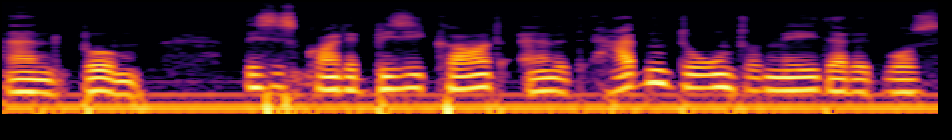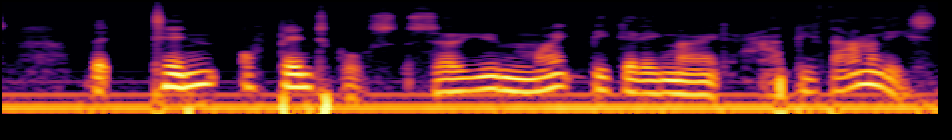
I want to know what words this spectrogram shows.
And boom, this is quite a busy card and it hadn't dawned on me that it was the Ten of Pentacles. So you might be getting married. Happy families.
